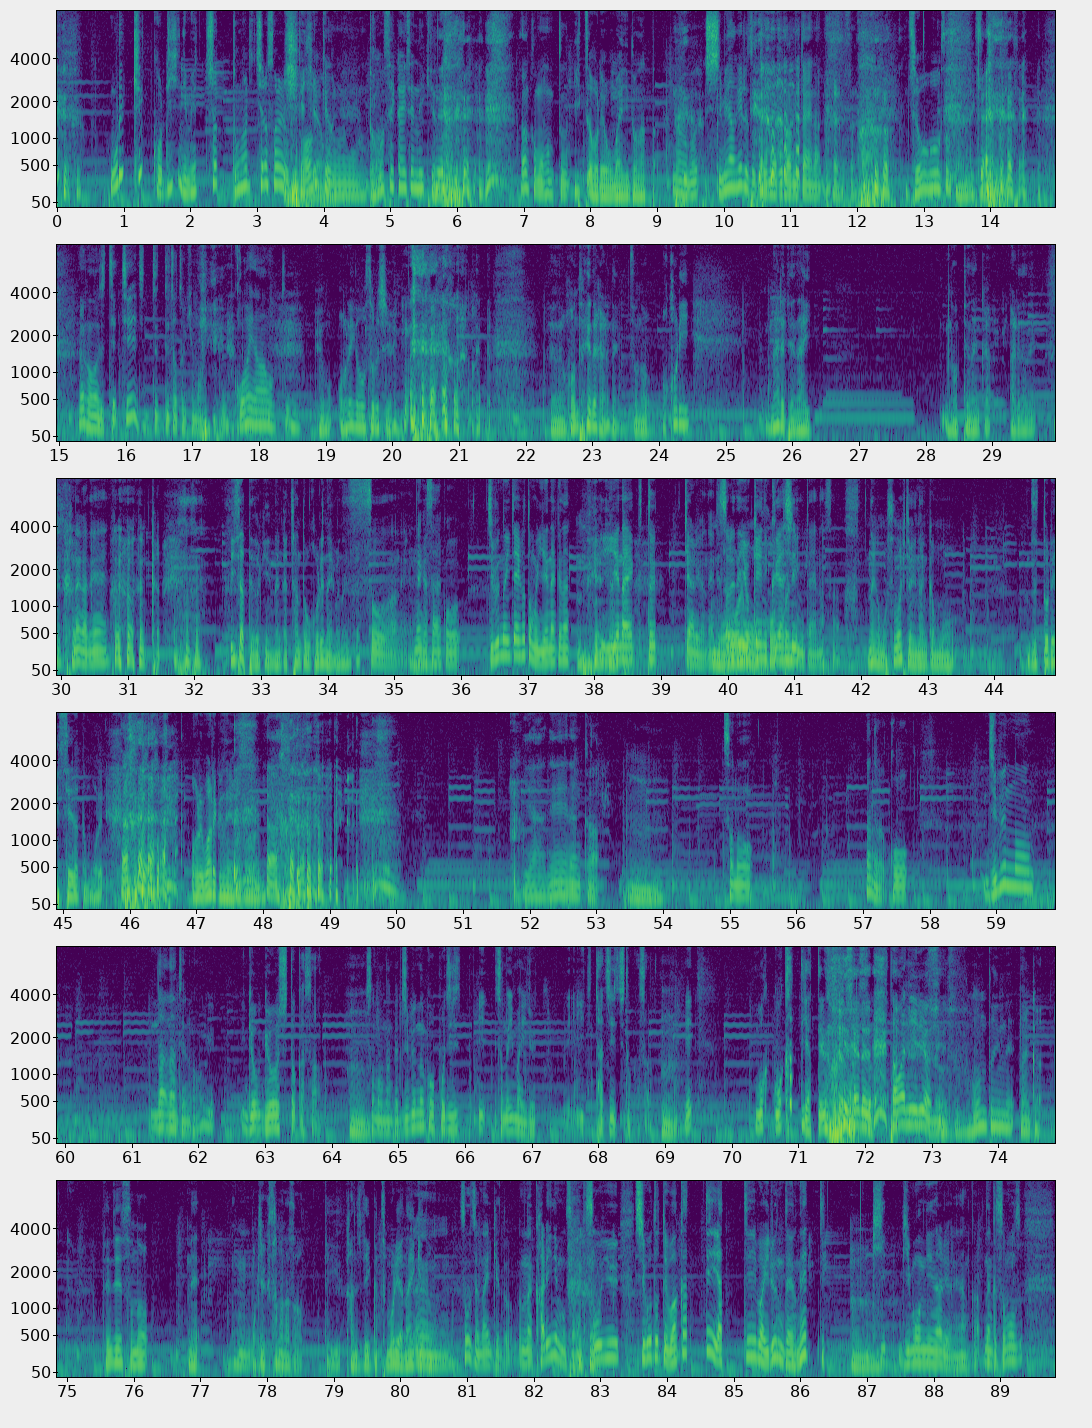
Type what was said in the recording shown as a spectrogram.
俺結構リーにめっちゃ怒鳴り散らされることあるけどねどの世界線で生きてんの？なんかもうほんといつ俺お前に怒鳴った？なんかもう締め上げるぞてめえことはみたいな。情報操作やめてきて なんかマジ手手出出た時も怖いなほんと俺が恐ろしいよ でも本当にだからねその怒り慣れてないのってなんかあれだね。なんかね。なんかいざって時になんかちゃんと怒れないわなんか。そうだね。うん。なんかさこう自分の言いたいことも言えなくな っね言えない時あるよね。でそれで余計に悔しいみたいなさ。なんかもうその人になんかもうずっと劣勢だったもん俺。俺悪くないはずなのに。あいやーねなんか。うん。そのなんだろうこう自分のななんていうの？業業種とかさうん。そのなんか自分のこうポジいその今いるい立ち位置とかさうん。わ分かってやってるのみたいなたまにいるよね。そうそうそう。本当にねなんか全然そのねうん。お客様だぞっていう感じで行くつもりはないけど、うん。そうじゃないけど。でもなんか仮にもさなんかそういう仕事って分かってやってはいるんだよねって疑問になるよね。なんかなんかその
